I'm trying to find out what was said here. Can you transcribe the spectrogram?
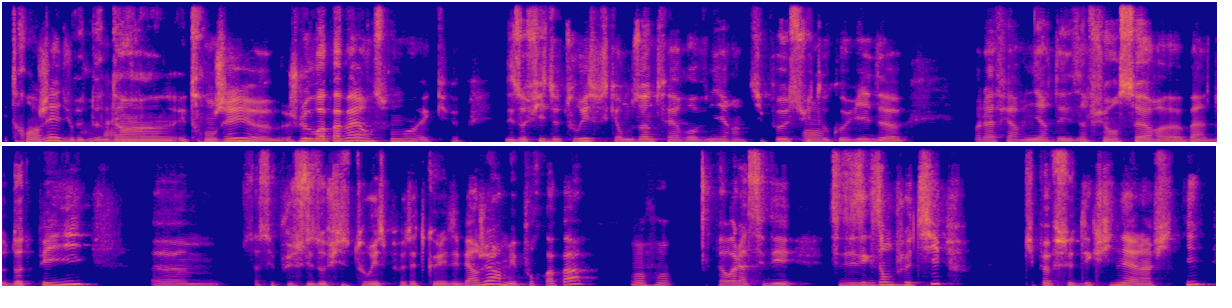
étranger, du coup. D'un étranger. je le vois pas mal en ce moment avec des offices de tourisme qui ont besoin de faire revenir un petit peu suite mmh. au Covid, voilà, faire venir des influenceurs bah, de d'autres pays. ça, c'est plus les offices de tourisme peut-être que les hébergeurs, mais pourquoi pas mmh Voilà, c'est des, des, exemples types qui peuvent se décliner à l'infini,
